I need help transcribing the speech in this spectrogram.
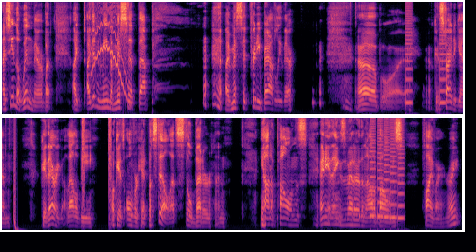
I seen the wind there, but I, I didn't mean to miss it that... I missed it pretty badly there. oh, boy. Okay, let's try it again. Okay, there we go. That'll be Okay, it's overhit, but still, that's still better than out of bounds. Anything's better than out of bounds. Five iron, right?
